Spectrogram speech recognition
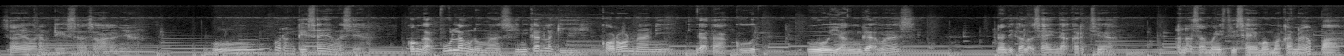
Saya orang desa soalnya. Oh orang desa ya mas ya? Kok nggak pulang lo mas? Ini kan lagi corona nih nggak takut. Oh ya enggak mas. Nanti kalau saya nggak kerja anak sama istri saya mau makan apa?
